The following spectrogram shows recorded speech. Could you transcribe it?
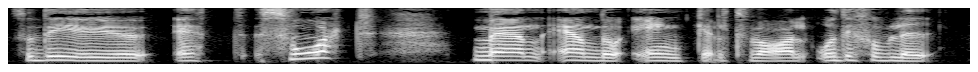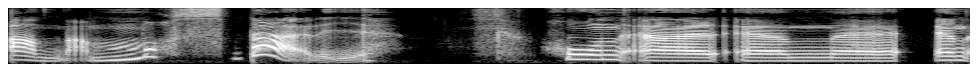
Så det är ju ett svårt men ändå enkelt val och det får bli Anna Mossberg. Hon är en, eh, en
